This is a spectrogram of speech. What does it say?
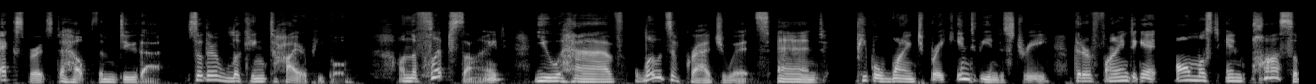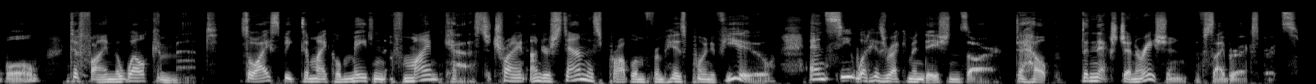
experts to help them do that. So they're looking to hire people. On the flip side, you have loads of graduates and people wanting to break into the industry that are finding it almost impossible to find the welcome mat. So I speak to Michael Madon of Mimecast to try and understand this problem from his point of view and see what his recommendations are to help the next generation of cyber experts.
